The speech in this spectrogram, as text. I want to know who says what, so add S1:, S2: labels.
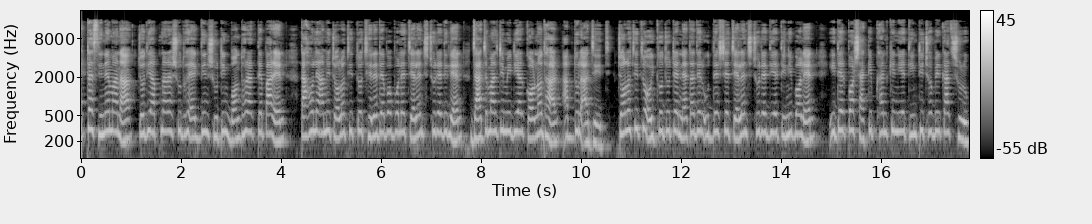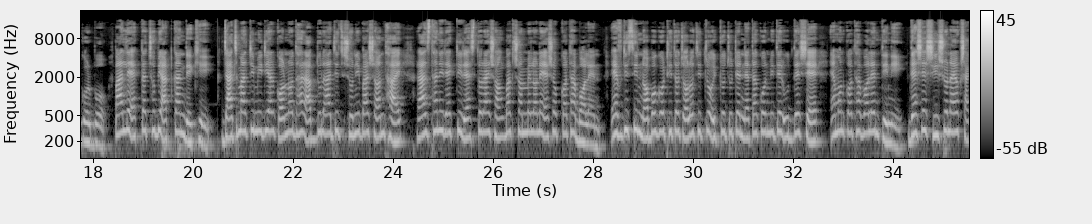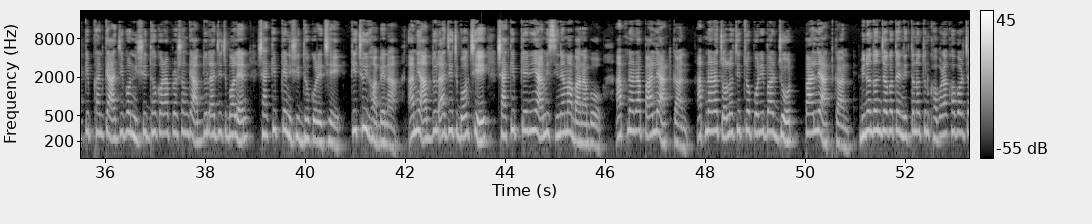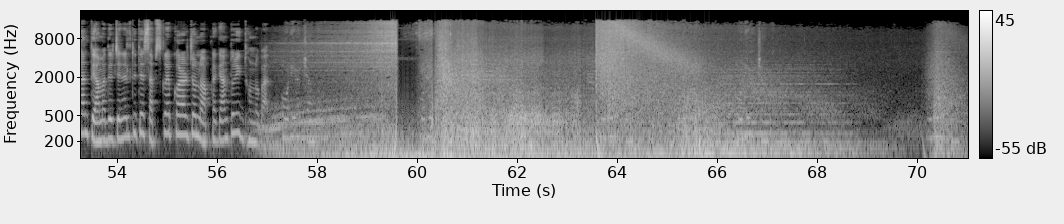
S1: একটা সিনেমা না, যদি আপনারা শুধু একদিন শুটিং বন্ধ রাখতে পারেন, তাহলে আমি চলচ্চিত্র ছেড়ে দেব বলে চ্যালেঞ্জ ছুড়ে দিলেন জাজ মাল্টিমিডিয়ার কর্ণধার আব্দুল আজিজ। চলচ্চিত্র ঐক্যজোটের নেতাদের উদ্দেশ্যে চ্যালেঞ্জ ছুড়ে দিয়ে তিনি বলেন, ঈদের পর শাকিব খানকে নিয়ে তিনটি ছবির কাজ শুরু করব। পারলে একটা ছবি আটকান দেখি। জাজ মাল্টিমিডিয়ার কর্ণধার আব্দুল আজিজ শনিবার সন্ধ্যায় রাজধানীর একটি রেস্তোরাঁয় সংবাদ সম্মেলনে এসব কথা বলেন। এফডিসির নবগঠিত চলচ্চিত্র ঐক্যজোটের নেতাকর্মীদের উদ্দেশ্যে এমন কথা বলেন তিনি। দেশের শীর্ষ নায়ক শাকিব খানকে আজীবন নিষিদ্ধ করা প্রসঙ্গে আব্দুল আজিজ বলেন শাকিবকে নিষিদ্ধ করেছে। কিছুই হবে না। আমি আব্দুল আজিজ বলছি, সাকিবকে নিয়ে আমি সিনেমা বানাবো। আপনারা পারলে আটকান। আপনারা চলচ্চিত্র পরিবার জোট, পারলে আটকান। বিনোদন জগতের নিত্য নতুন খবরাখবর জানতে আমাদের চ্যানেলটিতে সাবস্ক্রাইব করার জন্য আপনাকে আন্তরিক ধন্যবাদ.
